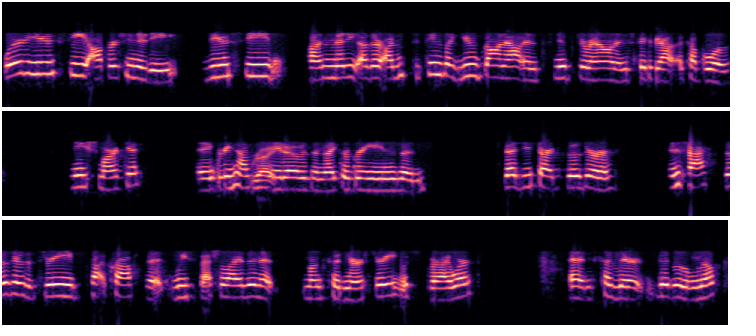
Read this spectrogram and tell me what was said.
where do you see opportunity? Do you see on many other? On, it seems like you've gone out and snooped around and figured out a couple of niche markets, and greenhouse Right. tomatoes and microgreens and veggie starts. Those are in fact, those are the three crops that we specialize in at Monkshood Nursery, which is where I work, and because they're good little nooks.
